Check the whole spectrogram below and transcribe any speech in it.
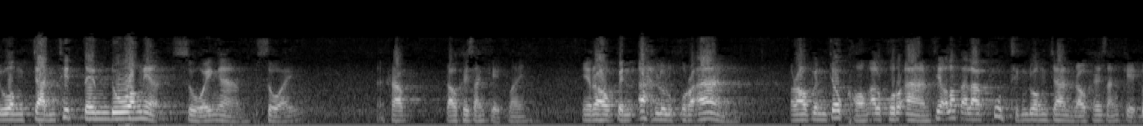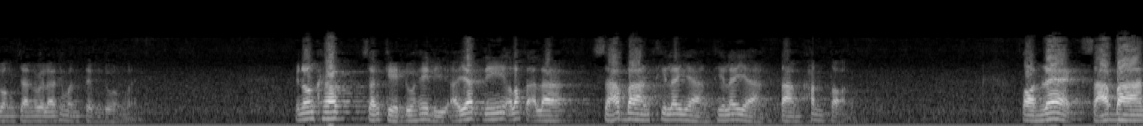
ดวงจันทร์ที่เต็มดวงเนี่ย สวยงามสวยนะครับ เราเคยสังเกตไหมนี่เราเป็นอัลลุลกุรอาน เราเป็นเจ้าของอัลกุรอานที่อัลลอฮฺตาลาพูดถึงดวงจันทร์เราเคยสังเกตดวงจันทร์เวลาที่มันเต็มดวงไหมพี่น้องครับ สังเกตดูให้ดีอายัดนี้อัลลอฮฺตาลาสาบานทีละอย่างทีละอย่างตามขั้นตอน ตอนแรกสาบาน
